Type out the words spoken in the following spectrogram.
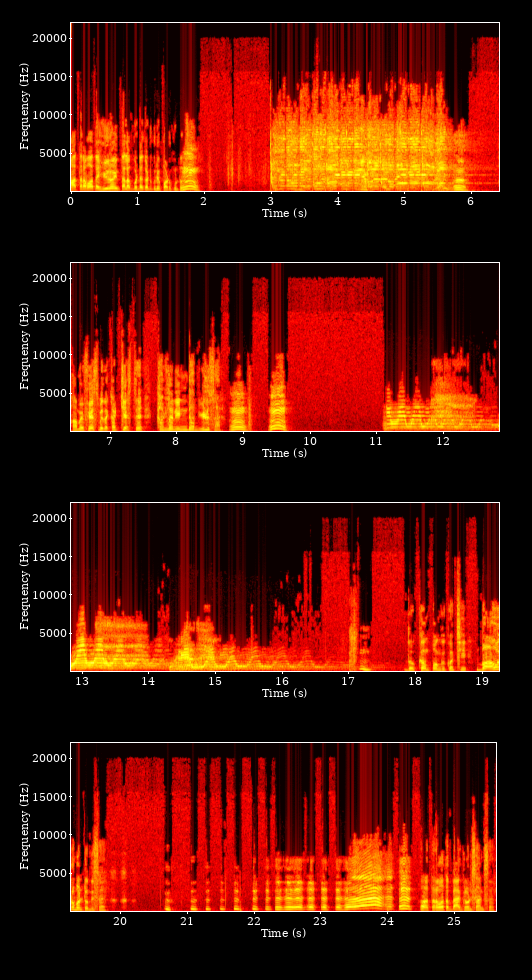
ఆ తర్వాత హీరోయిన్ తల గుడ్డ కట్టుకుని పడుకుంటుంది. ఆమె ఫేస్ మీద కట్ చేస్తే కళ్ళ నిండా నీళ్ళు సార్. దుఃఖం పొంగుకొచ్చి బావురమంటుంది సార్. ఆ తర్వాత బ్యాక్గ్రౌండ్ సాంగ్ సార్.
